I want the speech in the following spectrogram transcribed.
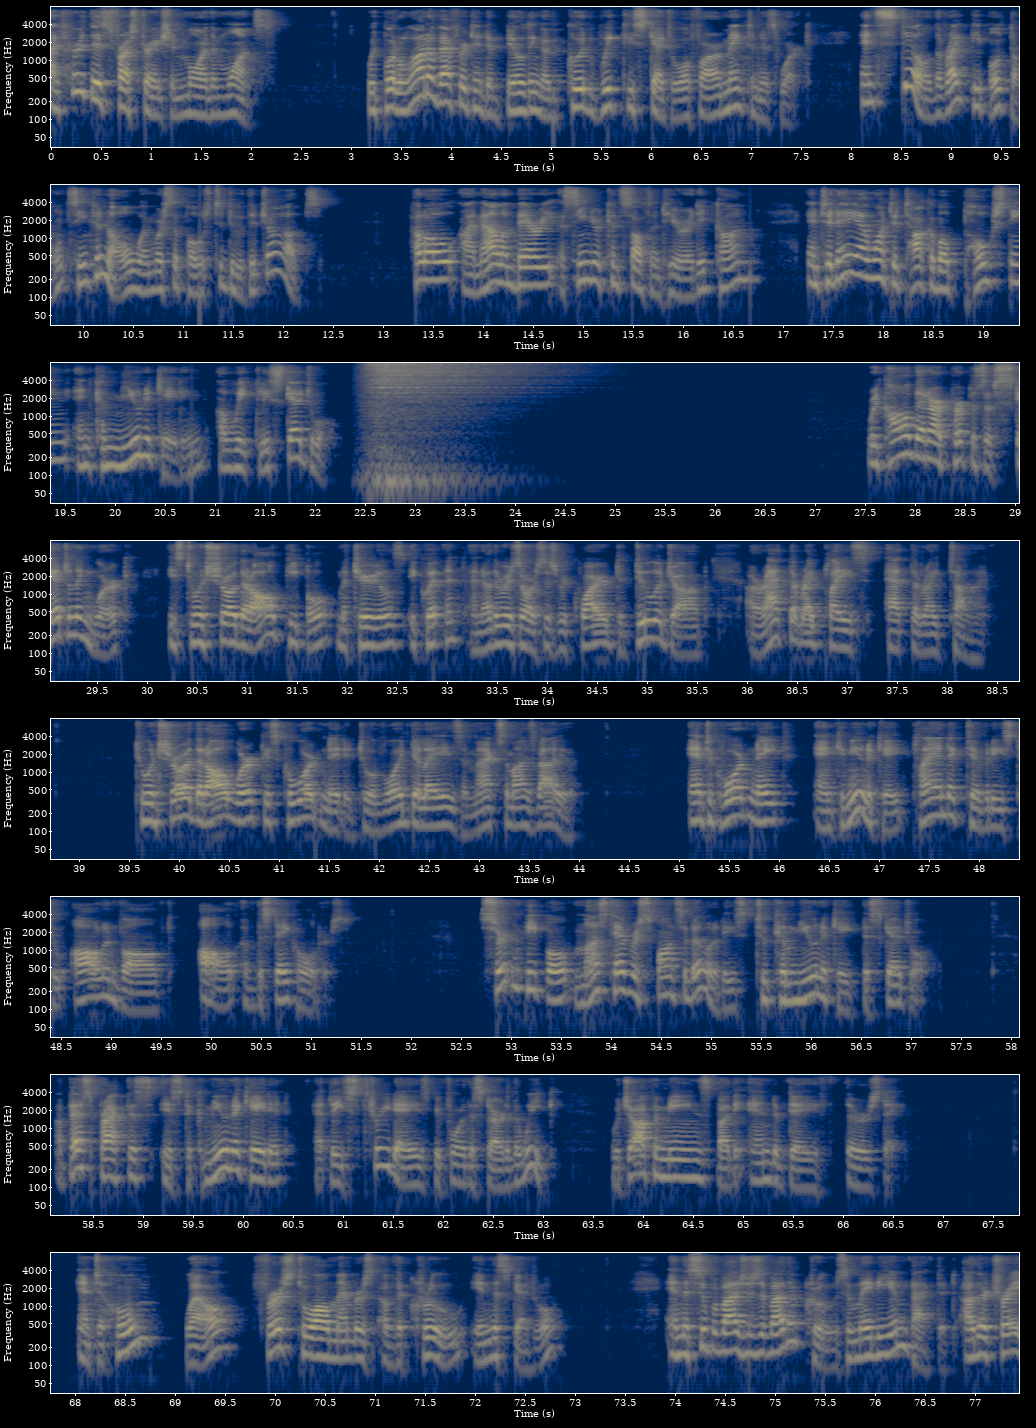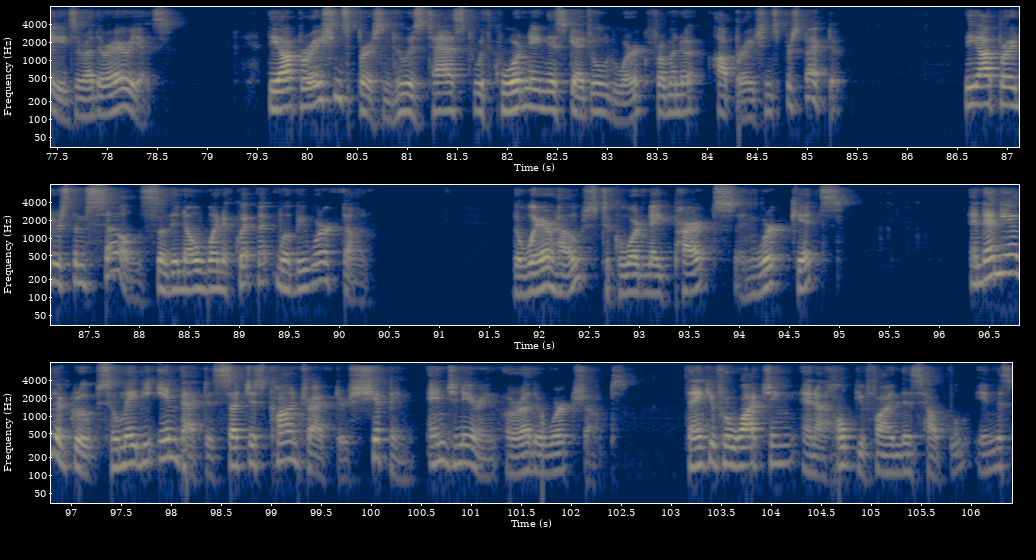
I've heard this frustration more than once. We put a lot of effort into building a good weekly schedule for our maintenance work, and still the right people don't seem to know when we're supposed to do the jobs. Hello, I'm Alan Barry, a senior consultant here at IDCON, and today I want to talk about posting and communicating a weekly schedule. Recall that our purpose of scheduling work is to ensure that all people, materials, equipment, and other resources required to do a job are at the right place at the right time. To ensure that all work is coordinated to avoid delays and maximize value. And to coordinate and communicate planned activities to all involved, all of the stakeholders. Certain people must have responsibilities to communicate the schedule. A best practice is to communicate it at least three days before the start of the week, which often means by the end of day Thursday. And to whom? Well, first to all members of the crew in the schedule, and the supervisors of other crews who may be impacted, other trades or other areas. The operations person who is tasked with coordinating the scheduled work from an operations perspective the operators themselves so they know when equipment will be worked on. The warehouse to coordinate parts and work kits. And any other groups who may be impacted such as contractors, shipping, engineering, or other workshops. Thank you for watching and I hope you find this helpful in the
